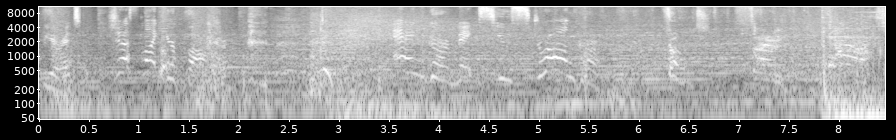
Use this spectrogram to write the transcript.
spirit, just like your father. Anger makes you stronger. Don't say that!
